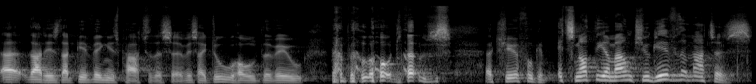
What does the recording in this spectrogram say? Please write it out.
Uh, that is, that giving is part of the service. I do hold the view that the Lord loves a cheerful giver. It's not the amount you give that matters.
